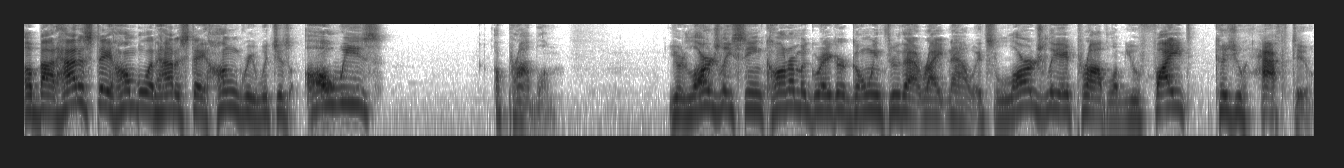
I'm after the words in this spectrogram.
about how to stay humble and how to stay hungry, which is always a problem. You're largely seeing Conor McGregor going through that right now. It's largely a problem. You fight because you have to.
